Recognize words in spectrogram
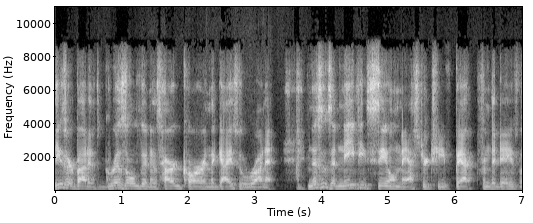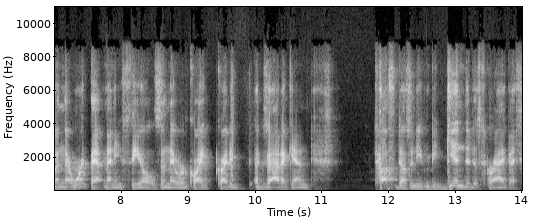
These are about as grizzled and as hardcore and the guys who run it. And this is a Navy SEAL Master Chief back from the days when there weren't that many SEALs and they were quite quite exotic and tough doesn't even begin to describe it.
